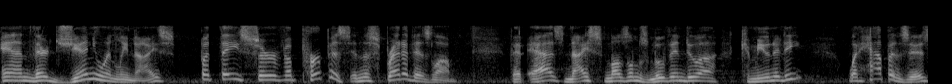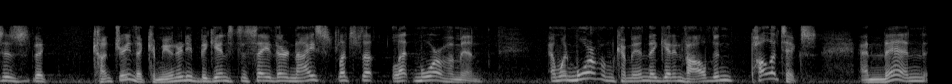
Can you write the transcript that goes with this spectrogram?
and they're genuinely nice, but they serve a purpose in the spread of Islam. That as nice Muslims move into a community, what happens is, is the country, the community begins to say they're nice, let's let, let more of them in. And when more of them come in, they get involved in politics. And then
